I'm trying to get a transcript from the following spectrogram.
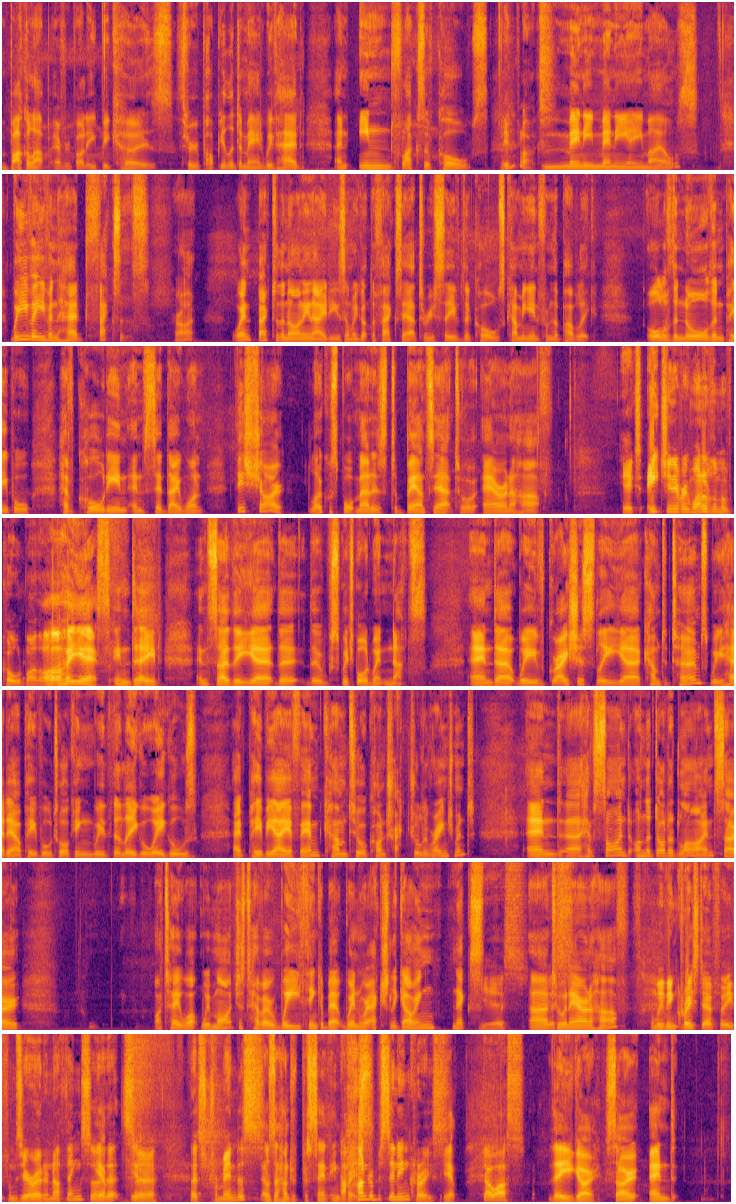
Buckle up, everybody, because through popular demand, we've had an influx of calls, Influx. many, many emails. We've even had faxes, right? Went back to the 1980s and we got the fax out to receive the calls coming in from the public. All of the northern people have called in and said they want this show, Local Sport Matters, to bounce out to an hour and a half. Each and every one of them have called, by the way. Oh yes, indeed. And so the uh, the the switchboard went nuts, and uh, we've graciously uh, come to terms. We had our people talking with the legal eagles at PBAFM, come to a contractual arrangement, and uh, have signed on the dotted line. So. I tell you what, we might just have a wee think about when we're actually going next Yes. uh, yes. to an hour and a half. And we've increased our fee from zero to nothing, so Yep, that's yep. uh, that's tremendous. That was a hundred percent A increase. hundred percent increase. Yep. Go us. There you go. So, and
